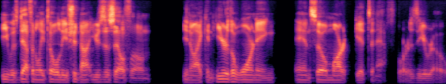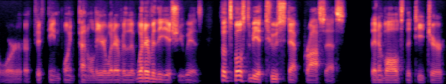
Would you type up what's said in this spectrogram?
He was definitely told he should not use a cell phone. You know, I can hear the warning. And so Mark gets an F or a zero or a 15 point penalty or whatever the, whatever the issue is. So it's supposed to be a two step process that involves the teacher.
